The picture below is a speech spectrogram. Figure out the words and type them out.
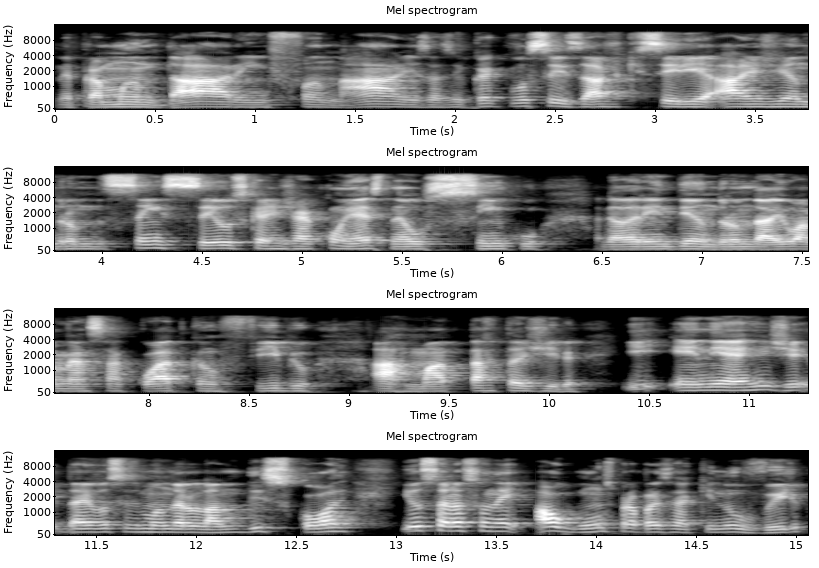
né, para mandarem fanarts, assim, o que é que vocês acham que seria aliens de Andrômeda sem ser os que a gente já conhece, né, os 5, a galerinha de Andrômeda aí, o Ameaça Aquática, Anfíbio, Armado, Tartagira e NRG. Daí vocês mandaram lá no Discord e eu selecionei alguns para aparecer aqui no vídeo.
